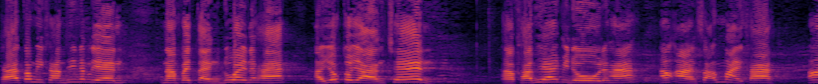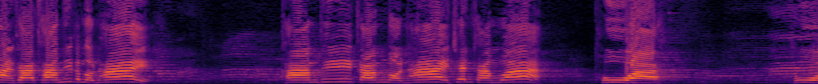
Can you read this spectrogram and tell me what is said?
นะคะต้องมีคำที่นักเรียนนำไปแต่งด้วยนะคะอะยกตัวอย่างเช่นอ่าคำที่ให้ไปดูนะคะเอาอ่านซ้ำใหม่ค่ะเอาอ่านค่ะคำที่กำหนดให้คำที่กำหนดให้ เช่นคำว่าถั่วถั่ว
